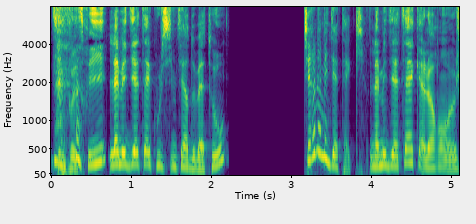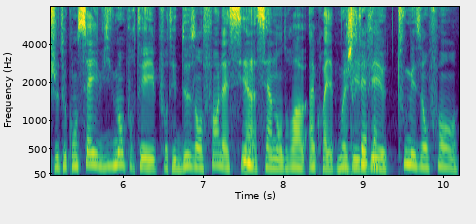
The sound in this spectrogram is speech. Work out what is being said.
Team poterie. la médiathèque ou le cimetière de bateau? Je dirais la médiathèque. La médiathèque, alors euh, je te conseille vivement pour tes, pour tes deux enfants, là c'est Oui. un, c'est un endroit incroyable. Moi j'ai élevé euh, tous mes enfants,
